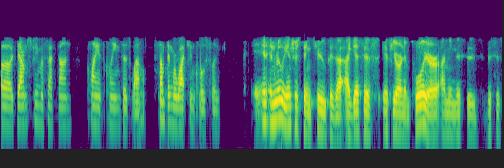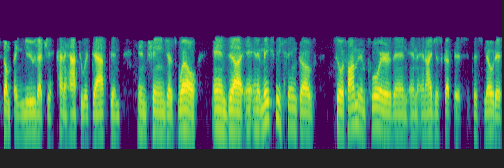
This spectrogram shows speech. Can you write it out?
a downstream effect on clients' claims as well. Something we're watching closely. And, and really interesting too, because I, I guess if if you're an employer, I mean, this is this is something new that you kind of have to adapt and and change as well. And uh, and it makes me think of so if I'm an employer then and and I just got this this notice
